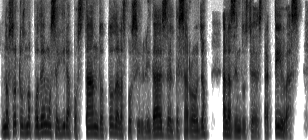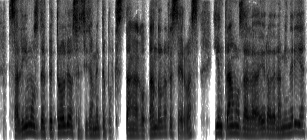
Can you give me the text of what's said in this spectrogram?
nosotros no podemos seguir apostando todas las posibilidades del desarrollo a las industrias extractivas. Salimos del petróleo sencillamente porque están agotando las reservas y entramos a la era de la minería,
